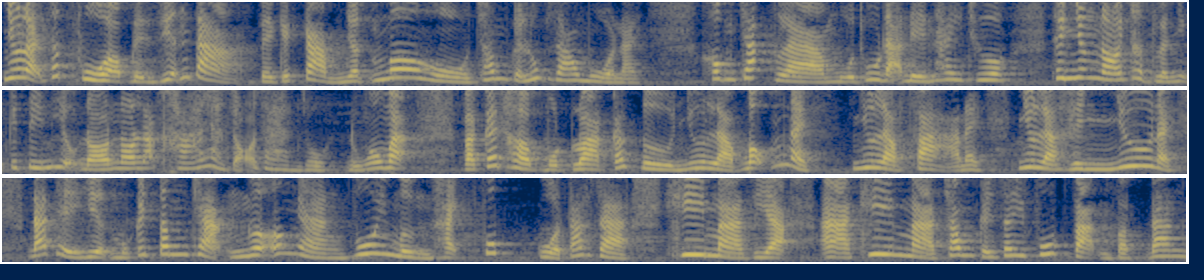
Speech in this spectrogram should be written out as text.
Nhưng lại rất phù hợp để diễn tả về cái cảm nhận mơ hồ trong cái lúc giao mùa này Không chắc là mùa thu đã đến hay chưa Thế nhưng nói thật là những cái tín hiệu đó nó đã khá là rõ ràng rồi đúng không ạ? Và kết hợp một loạt các từ như là bỗng này như là phả này, như là hình như này Đã thể hiện một cái tâm trạng ngỡ ngàng, vui mừng, hạnh phúc của tác giả khi mà gì ạ? À khi mà trong cái giây phút vạn vật đang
